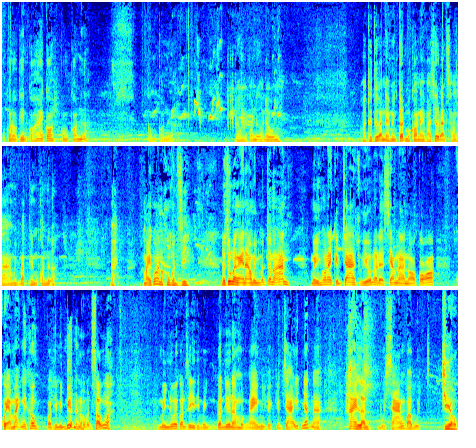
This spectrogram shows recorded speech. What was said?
một con đầu tiên có hai con, còn một con nữa. Còn một con nữa. Đâu, một con nữa ở đâu nhỉ? Thôi, từ từ ăn để mình cất một con này vào trước, đã sau ra, mình bắt thêm một con nữa. Đây, may quá nó không phần gì. Nói chung là ngày nào mình vẫn cho nó ăn. Mình hôm nay kiểm tra, chủ yếu là để xem là nó có khỏe mạnh hay không. Còn thì mình biết là nó vẫn sống mà. Mình nuôi con gì thì mình gần như là một ngày mình phải kiểm tra ít nhất là hai lần, buổi sáng và buổi chiều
